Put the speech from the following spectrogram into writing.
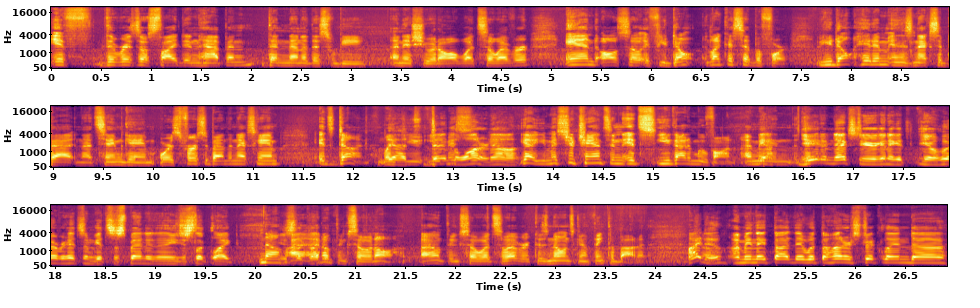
if the Rizzo slide didn't happen, then none of this would be an issue at all whatsoever. And also, if you don't, like I said before, if you don't hit him in his next at bat in that same game or his first at bat in the next game, it's done. Like Yeah, it's dead in the water now. Yeah, you miss your chance, and it's you got to move on. I Yeah, mean, you hit him next year, you're gonna get you know whoever hits him gets suspended, and you just look like No, you just look I, I don't a- think so at all. I don't think so whatsoever because no one's going to think about it. I do. I mean, they thought they with the Hunter Strickland, uh,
